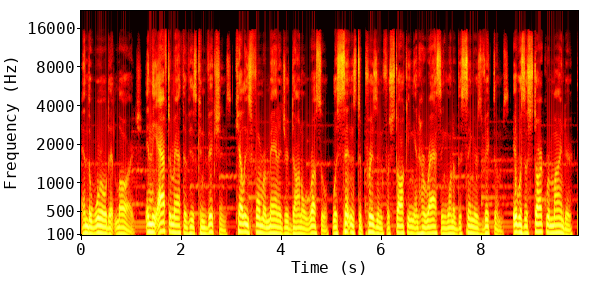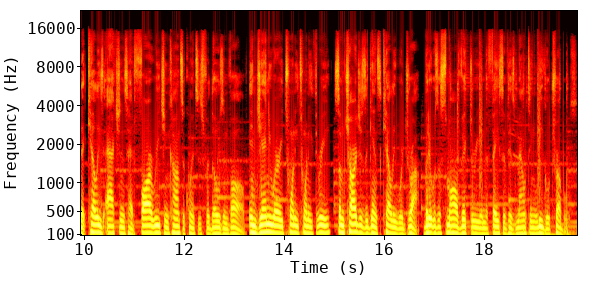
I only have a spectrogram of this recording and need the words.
and the world at large. In the aftermath of his convictions, Kelly's former manager, Donnell Russell, was sentenced to prison for stalking and harassing one of the singer's victims. It was a stark reminder that Kelly's actions had far reaching consequences for those involved. In January 2023, some charges against Kelly were dropped, but it was a small victory in the face of his mounting legal troubles.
